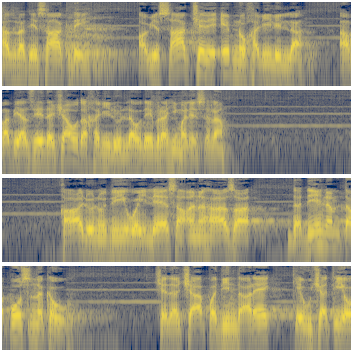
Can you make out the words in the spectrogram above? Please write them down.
حضرت اسحاق دی او اسحاق چې دی ابن خلیل الله هغه بیا زوی د چا د خلیل الله او د ابراهیم علیه السلام قالو نو دوی وی لیس عن هذا د دین هم تپوس نه کوو چې د چا په دیندارۍ کې اوچتی او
